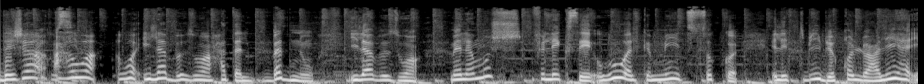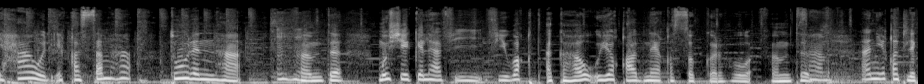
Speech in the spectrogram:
déjà. هو هو il a besoin حتى بدنه il a besoin ما لا مش في l'excès وهو الكمية السكر اللي الطبيب يقول له عليها يحاول يقسمها طول النهار. فهمت؟ مش ياكلها في في وقت اكهو ويقعد ناقص سكر هو فهمت؟ فهمت. قلت لك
